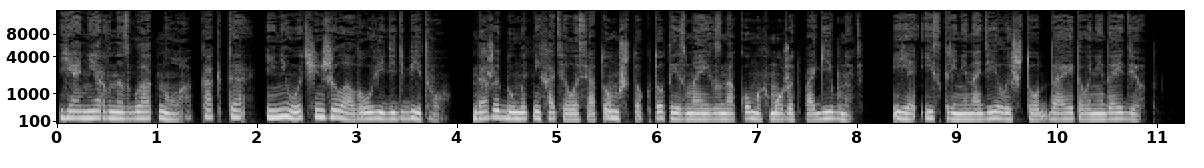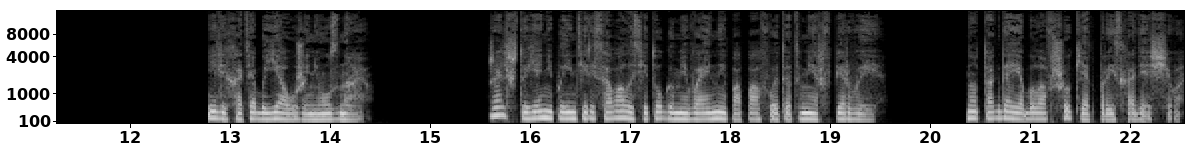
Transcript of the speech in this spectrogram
Я нервно сглотнула, как-то и не очень желала увидеть битву. Даже думать не хотелось о том, что кто-то из моих знакомых может погибнуть, и я искренне надеялась, что до этого не дойдет. Или хотя бы я уже не узнаю. Жаль, что я не поинтересовалась итогами войны, попав в этот мир впервые. Но тогда я была в шоке от происходящего,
